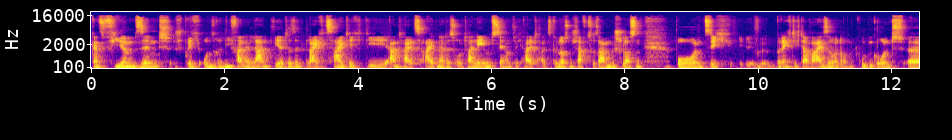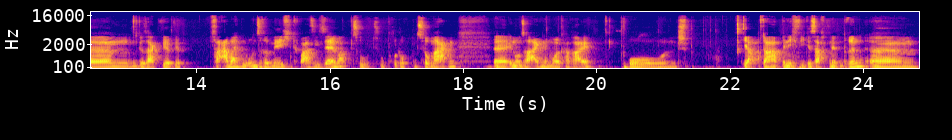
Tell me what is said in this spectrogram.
ganz firm sind. Sprich, unsere liefernden Landwirte sind gleichzeitig die Anteilseigner des Unternehmens. Sie haben sich halt als Genossenschaft zusammengeschlossen und sich äh, berechtigterweise und auch mit gutem Grund ähm, gesagt, wir, wir verarbeiten unsere Milch quasi selber zu, zu Produkten, zu Marken äh, in unserer eigenen Molkerei. Und ja, da bin ich, wie gesagt, mittendrin. Ähm,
